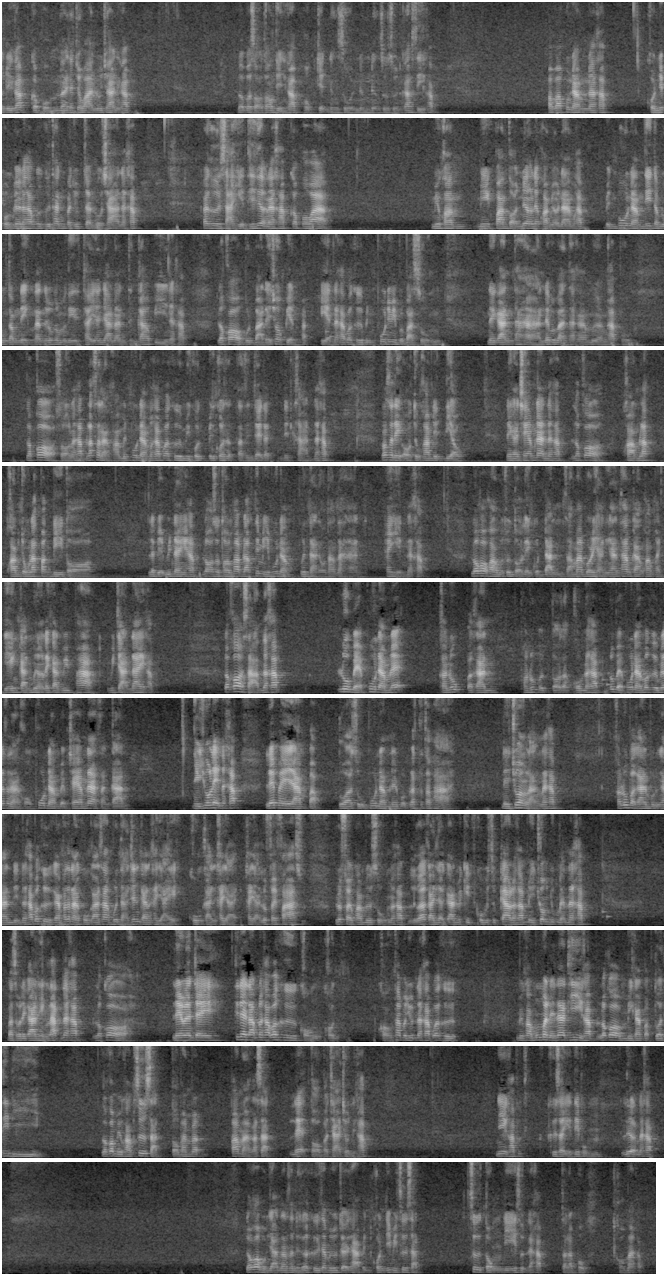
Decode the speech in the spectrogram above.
วัสดีครับ กับผมนายชัชวานนุชานครับรปสท้องถิ่นครับหกเจ็ดหนึ่งศูนย์หนึ่งหนึ่งศูนย์ศูนย์เก้าสี่ครับภาวะผู้นำนะครับ คนที่ผมเลือกนะครับ ก็คือท่านประยุทธ์จันทร์โอชานะครับ ก็คือสาเหตุที่เลือกนะครับ ก็เพราะว่า มีความมีความต่อเนื่องและความยาวนานครับ เป็นผู้นำที่ดำรงตำแหน่งนายกรัฐมนตรีไทยยาวนานถึง 9 ปีนะครับ แล้วก็บทบาทในช่วงเปลี่ยนเปลี่ยนนะครับ ก็คือเป็นผู้ที่มีบทบาทสูงในการทหารและบทบาททางการเมืองครับผม แล้วก็สองนะครับลักษณะความเป็นผู้นำนะครับ ก็คือมีคนเป็นคนตัดสินใจเด็ดขาดนะครับต้องแสดงออกถึงความเด็ดเดี่ยว ในการใช้อำนาจนะครับ แล้วก็ความรักความจงรักภักดีต่อระเบียบวินัยครับล้วก็สะท้อนภาพลักษณ์ที่มีผู้นำพื้นฐานของทางทหารให้เห็นนะครับแล้วก็ความอดทนต่อแรงกดดัน สามารถบริหารงานท่ามกลางความขัดแย้งการเมืองและการวิพากษ์วิจารณ์ได้ครับ แล้วก็สามนะครับรูปแบบผู้นำและคนุประการ พนุต่อสังคมนะครับ รูปแบบผู้นำก็คือลักษณะของผู้นำแบบใช้อำนาจสั่งการ ในช่วงแรกนะครับ และพยายามปรับตัวสู่ผู้นำในระบบรัฐสภา ในช่วงหลังนะครับเขารูปประการผลงานเด่นนะครับ ก็คือการพัฒนาโครงการสร้างพื้นฐานเช่นการขยายโครงการขยายขยายรถไฟฟ้า รถไฟความเร็วสูงนะครับ หรือว่าการจัดการวิกฤตโควิด -19 นะครับ ในช่วงยุคนั้นนะครับบัตรสวัสดิการแห่งรัฐนะครับ แล้วก็แรงบันดาลใจที่ได้รับนะครับก็คือของของของท่านประยุทธ์นะครับก็คือ มีความมุ่งมั่นในหน้าที่ครับ แล้วก็มีการปรับตัวที่ดี แล้วก็มีความซื่อสัตย์ต่อพระพระมหากษัตริย์ และต่อประชาชนครับ นี่ครับคือสาเหตุที่ผมเลือกนะครับ แล้วก็ผมอยากนำเสนอก็คือท่านประยุทธ์จันทร์โอชาเป็นคนที่มีซื่อสัตย์ซื่อตรงดีที่สุดแล้วครับสำหรับผมขอมากครับ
